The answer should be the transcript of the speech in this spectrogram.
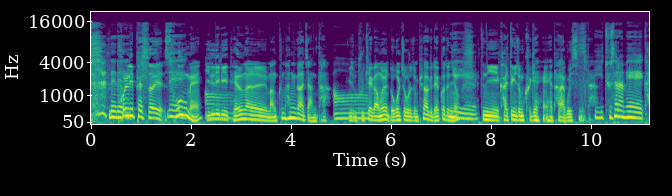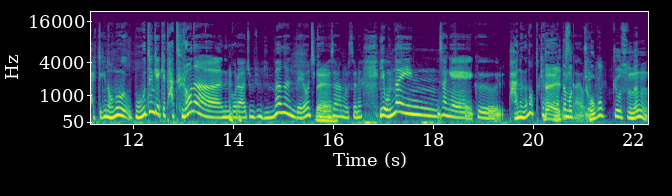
네네. 폴리패서의 네. 소음에 어. 일일이 대응할 만큼 한가하지 않다. 어. 이게 좀 불쾌감을 노골적으로 좀 표하기도 했거든요. 예, 예. 하여튼 이 갈등이 좀 크게 달하고 있습니다. 이 두 사람의 갈등이 너무 모든 게 이렇게 다 드러나는 거라 좀, 좀 민망한데요. 지켜보는 네. 사람으로서는. 이 온라인 상의 그 반응은 어떻게 나타나고 네, 일단 뭐 있을까요? 네. 조국 교 수는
